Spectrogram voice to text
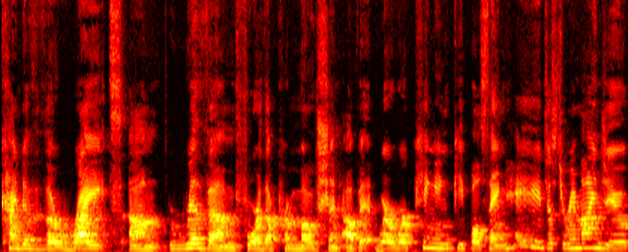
kind of the right um, rhythm for the promotion of it, where we're pinging people saying, "Hey, just to remind you,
